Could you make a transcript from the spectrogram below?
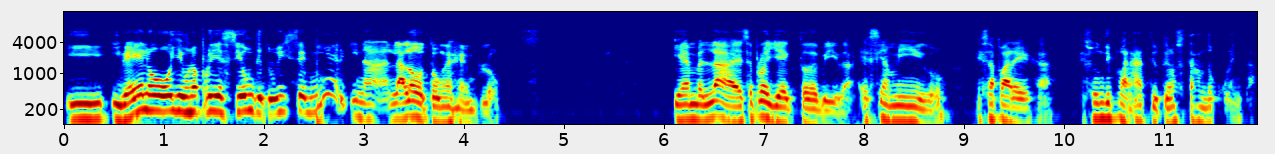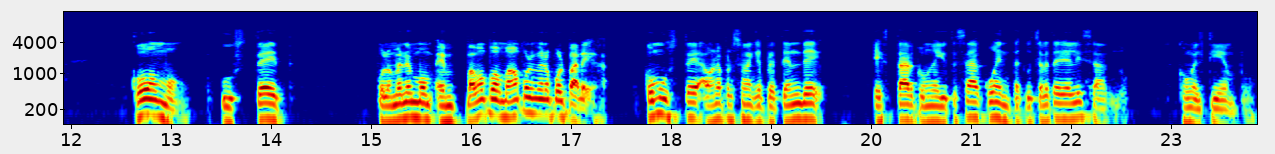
y, y verlo, oye, una proyección que tú dices, mierda, la loto, un ejemplo. Y en verdad, ese proyecto de vida, ese amigo, esa pareja, es un disparate, usted no se está dando cuenta. ¿Cómo usted, por lo menos, en, en, vamos, por, vamos primero por pareja, cómo usted a una persona que pretende estar con ella, usted se da cuenta que usted la está idealizando con el tiempo?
